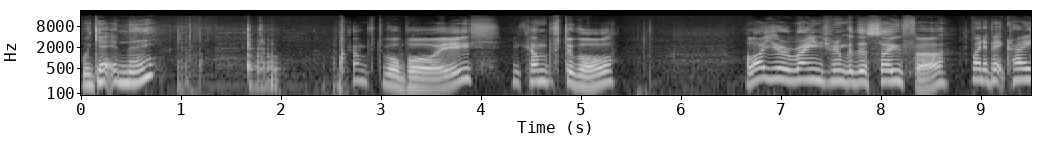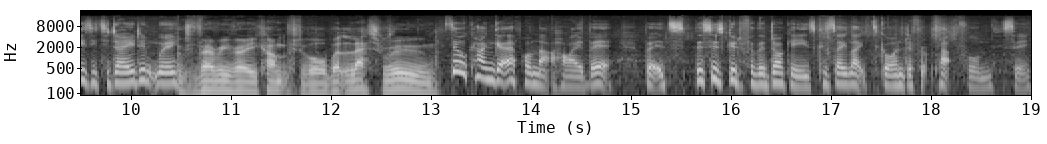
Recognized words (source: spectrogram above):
We're getting there. Comfortable, boys. You comfortable? I like your arrangement with the sofa. Went a bit crazy today, didn't we? Looks very, very comfortable, but less room. Still can get up on that high bit, but it's this is good for the doggies because they like to go on different platforms, you see.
